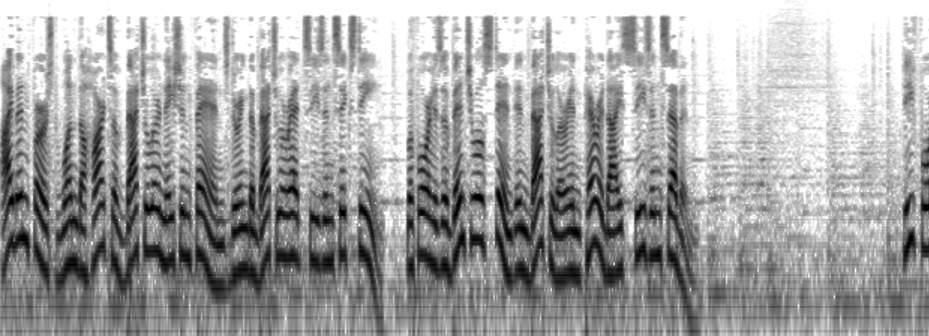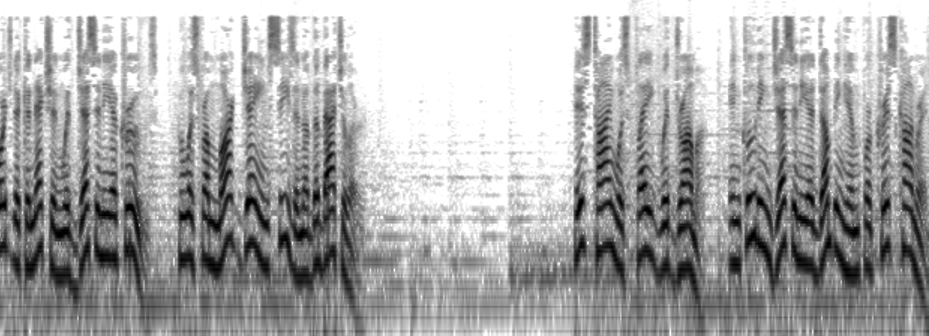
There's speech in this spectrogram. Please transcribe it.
Ivan first won the hearts of Bachelor Nation fans during The Bachelorette Season 16, before his eventual stint in Bachelor in Paradise Season 7. He forged a connection with Jessenia Cruz, who was from Mark James' season of The Bachelor. His time was plagued with drama, including Jessenia dumping him for Chris Conran,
